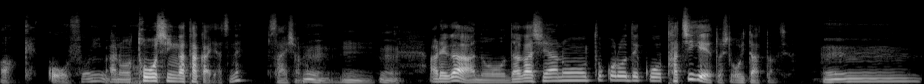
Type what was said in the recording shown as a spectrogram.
あ、結構遅いんだな。あの、頭身が高いやつね。最初の。うんうん。うん。あれが、あの、駄菓子屋のところでこう、立ち芸として置いてあったんですよ。うーん。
